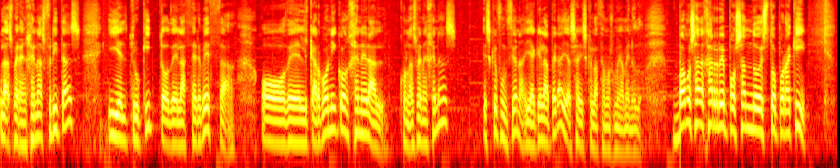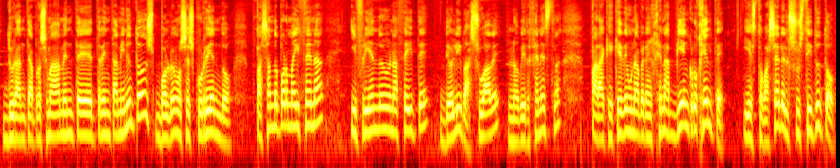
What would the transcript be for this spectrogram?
las berenjenas fritas y el truquito de la cerveza o del carbónico en general con las berenjenas es que funciona. Y aquí en la pera ya sabéis que lo hacemos muy a menudo. Vamos a dejar reposando esto por aquí durante aproximadamente 30 minutos, volvemos escurriendo, pasando por maicena y friendo en un aceite de oliva suave, no virgen extra, para que quede una berenjena bien crujiente. Y esto va a ser el sustituto,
